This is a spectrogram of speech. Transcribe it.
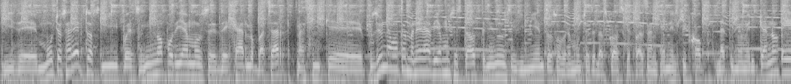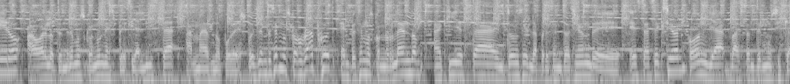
y de muchos adeptos. Y pues no podíamos eh, dejarlo pasar. Así que pues de una u otra manera habíamos estado teniendo un seguimiento sobre muchas de las cosas que pasan en el hip hop latinoamericano. Pero ahora lo tendremos con un especialista a más no poder. Pues empecemos con Rap Hood, empecemos con Orlando. Aquí está entonces la presentación de esta sección con ya bastante música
